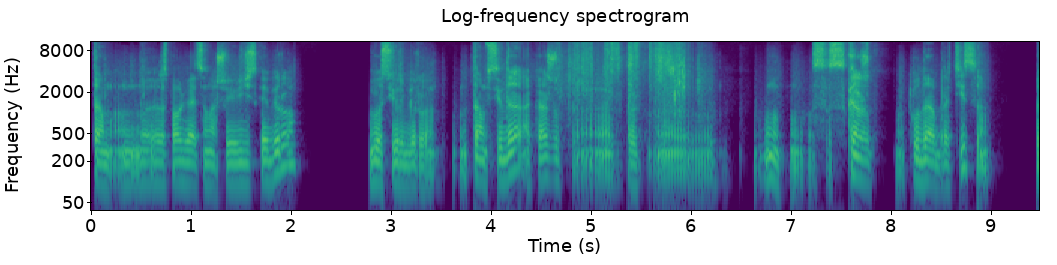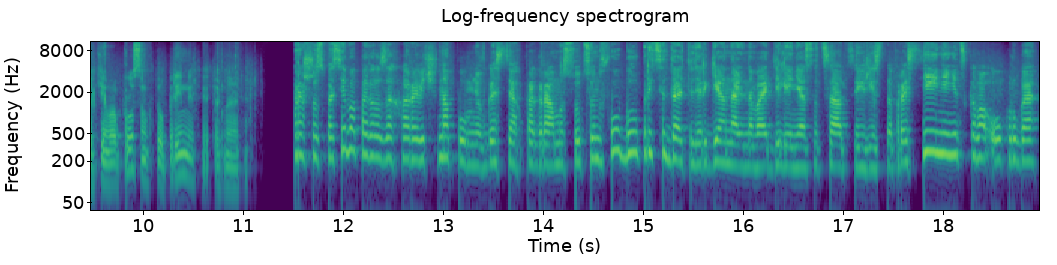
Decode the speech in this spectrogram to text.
там располагается наше юридическое бюро, Госюрбюро, там всегда окажут, ну, скажут, куда обратиться, каким вопросам, кто примет и так далее. Хорошо, спасибо, Павел Захарович. Напомню, в гостях программы «Социнфо» был председатель регионального отделения Ассоциации юристов России Ненецкого округа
